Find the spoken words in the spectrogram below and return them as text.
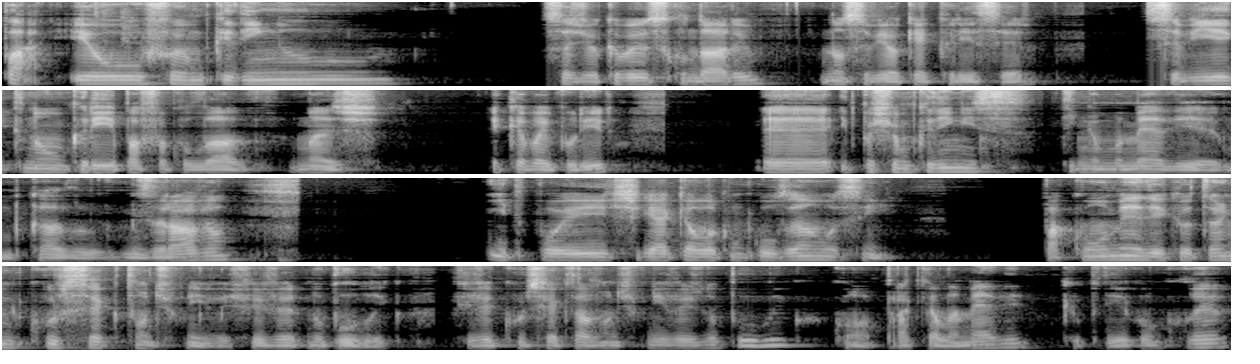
Pá, eu foi um bocadinho. Ou seja, eu acabei o secundário, não sabia o que é que queria ser. Sabia que não queria ir para a faculdade, mas acabei por ir. Eh, e depois foi um bocadinho isso. Tinha uma média um bocado miserável. E depois cheguei àquela conclusão assim: pá, com a média que eu tenho, que cursos é que estão disponíveis? Fui ver no público. Fui ver que cursos é que estavam disponíveis no público, com, para aquela média que eu podia concorrer.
